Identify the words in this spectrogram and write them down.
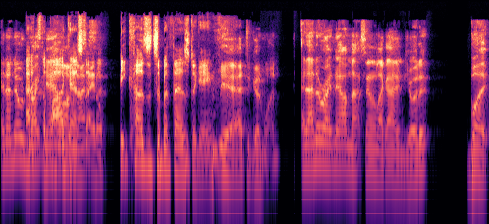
and I know That's right the now I'm podcast not title. Because it's a Bethesda game. Yeah, that's a good one. And I know right now I'm not sounding like I enjoyed it, but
